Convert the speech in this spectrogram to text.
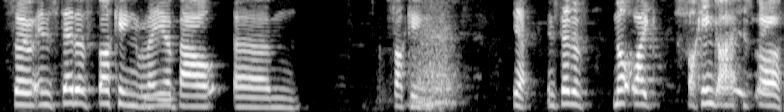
So instead of fucking layabout, mm-hmm. um, fucking, yeah, instead of not like fucking guys, or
